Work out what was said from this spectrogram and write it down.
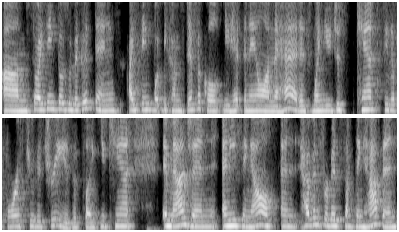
Um, so i think those are the good things. I think what becomes difficult you hit the nail on the head is when you just can't see the forest through the trees. It's like you can't imagine anything else. And heaven forbid something happened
